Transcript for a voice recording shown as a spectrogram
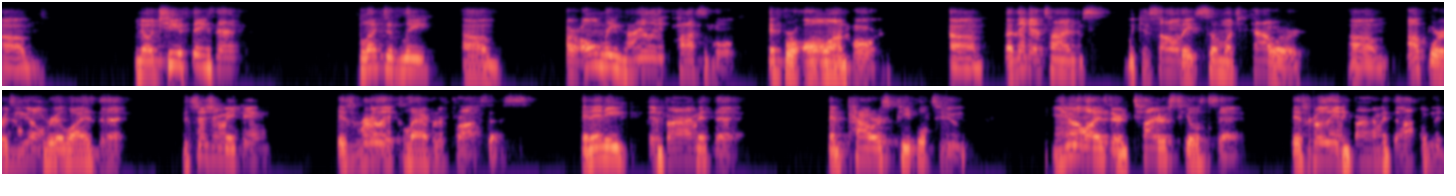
um, you know, achieve things that collectively um, are only really possible if we're all on board. Um, I think at times we consolidate so much power um, upwards and we don't realize that decision making is really a collaborative process. In any environment that empowers people to utilize their entire skill set is really an environment that I would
